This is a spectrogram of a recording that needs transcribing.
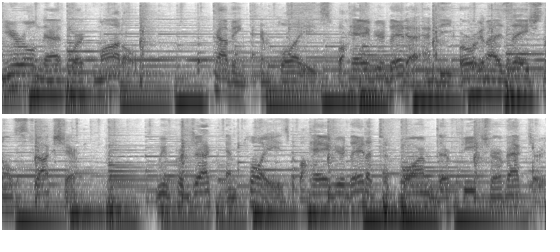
neural network model. Having employees' behavior data and the organizational structure. We project employees' behavior data to form their feature vectors.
